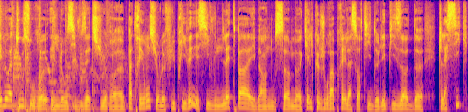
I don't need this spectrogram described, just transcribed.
Hello à tous ou re-hello si vous êtes sur euh, Patreon, sur le flux privé. Et si vous ne l'êtes pas, eh ben, nous sommes quelques jours après la sortie de l'épisode classique.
